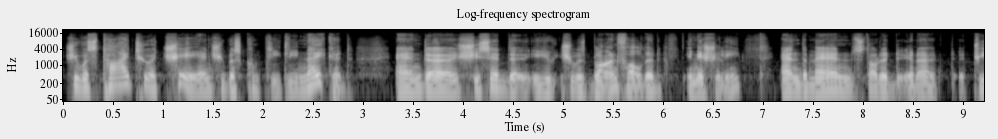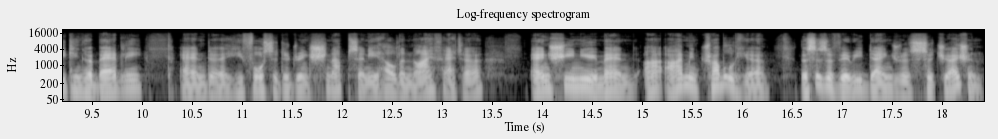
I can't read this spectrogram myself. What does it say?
she was tied to a chair and she was completely naked. And uh, she said that he, she was blindfolded initially, and the man started, you know, treating her badly, and uh, he forced her to drink schnapps, and he held a knife at her. And she knew, man, I, I'm in trouble here. This is a very dangerous situation.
